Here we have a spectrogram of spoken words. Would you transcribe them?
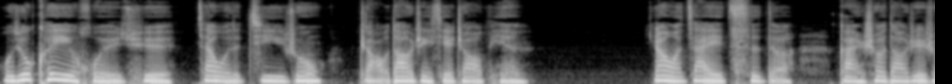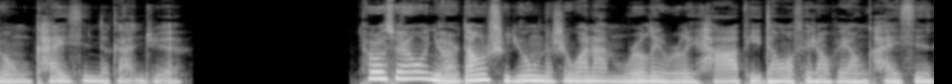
我就可以回去，在我的记忆中找到这些照片，让我再一次的感受到这种开心的感觉。他说：“虽然我女儿当时用的是 ‘When I'm really, really happy’，但我非常非常开心，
